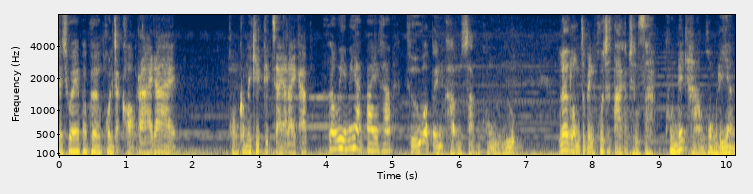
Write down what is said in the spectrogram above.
จะช่วยให้พระเพลิงพ้นจากเคราะห์ร้ายได้ ผมก็ไม่คิดติดใจอะไรครับ แล้ววีไม่อยากไปครับ ถือว่าเป็นคำสั่งของหลวงลุงเลิกล้มจะเป็นคู่ชะตากับฉันซะคุณได้ถามผมหรือยัง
